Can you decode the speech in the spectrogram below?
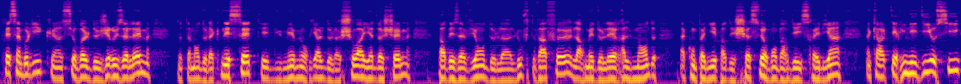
Très symbolique, un survol de Jérusalem, notamment de la Knesset et du mémorial de la Shoah Yad Vashem, par des avions de la Luftwaffe, l'armée de l'air allemande, accompagnés par des chasseurs bombardiers israéliens. Un caractère inédit aussi,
